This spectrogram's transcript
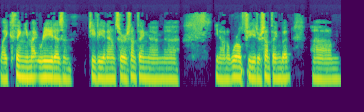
like thing you might read as a TV announcer or something on uh, you know on a world feed or something. But um,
